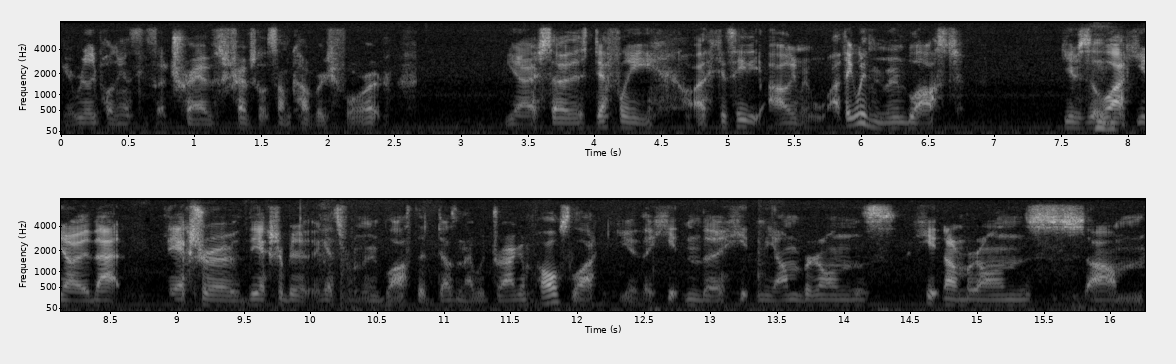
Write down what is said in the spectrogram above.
you know, really positive against things like Trev's. Trev's got some coverage for it. You know, so there's definitely I can see the argument. I think with Moonblast gives it like you know that the extra the extra bit it gets from Moonblast that doesn't have with Dragon Pulse, like you know, the hitting the hitting the Umbreons, hit Umbreons, um,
